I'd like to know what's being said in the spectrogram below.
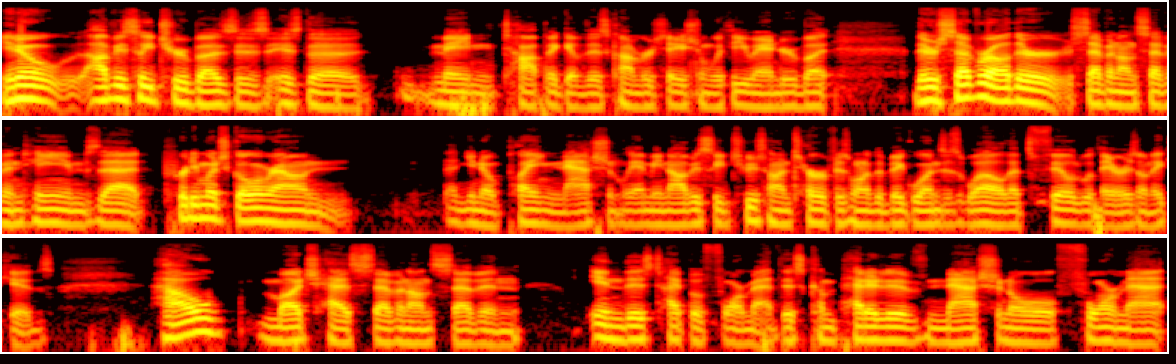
You know, obviously, True Buzz is is the main topic of this conversation with you, Andrew, but there's several other seven on seven teams that pretty much go around you know playing nationally i mean obviously tucson turf is one of the big ones as well that's filled with arizona kids how much has seven on seven in this type of format this competitive national format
